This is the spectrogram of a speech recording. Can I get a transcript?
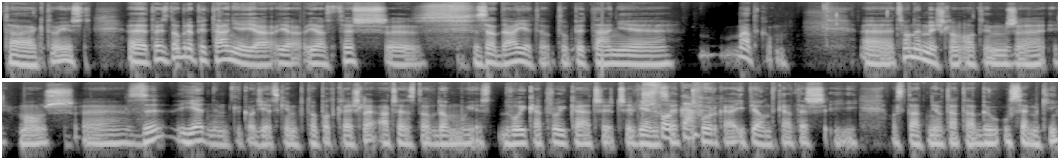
Tak, to jest, e, to jest dobre pytanie. Ja, ja, ja też e, zadaję to, to pytanie matkom. E, co one myślą o tym, że mąż e, z jednym tylko dzieckiem, to podkreślę, a często w domu jest dwójka, trójka czy, czy więcej, czwórka. czwórka i piątka też i ostatnio tata był ósemki.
